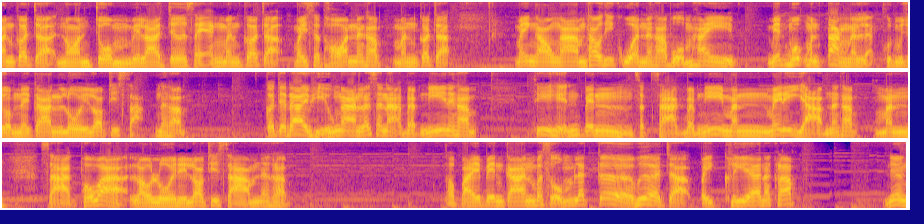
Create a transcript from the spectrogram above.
มันก็จะนอนจม เวลาเจอแสงมันก็จะไม่สะท้อนนะครับ มันก็จะไม่เงางามเท่าที่ควรนะครับ ผมให้เม็ดมุกมันตั้งนั่นแหละ คุณผู้ชมในการโรยรอบที่สามนะครับ ก็จะได้ผิวงานลักษณะแบบนี้นะครับ ที่เห็นเป็นสักๆแบบนี้มันไม่ได้หยาบนะครับ มันสากเพราะว่าเราโรยในรอบที่ 3 นะครับ ต่อไปเป็นการผสมแลกเกอร์เพื่อจะไปเคลียร์นะครับเนื่อง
